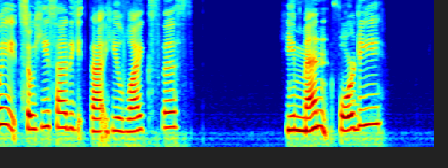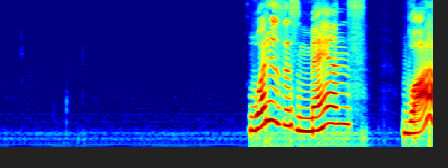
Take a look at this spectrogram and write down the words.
Wait, so he said that he likes this? He meant 40? What is this man's. What?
